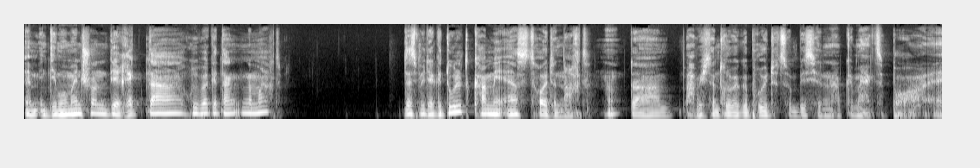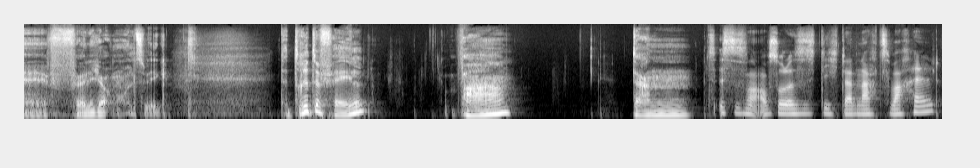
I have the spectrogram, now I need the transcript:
ähm, in dem Moment schon direkt darüber Gedanken gemacht. Das mit der Geduld kam mir erst heute Nacht. Ne? Da habe ich dann drüber gebrütet so ein bisschen und habe gemerkt, so, boah, ey, völlig auf dem Holzweg. Der dritte Fail war dann Ist es dann auch so, dass es dich dann nachts wach hält?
